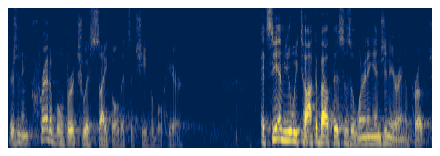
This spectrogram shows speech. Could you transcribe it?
There's an incredible virtuous cycle that's achievable here. At CMU, we talk about this as a learning engineering approach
